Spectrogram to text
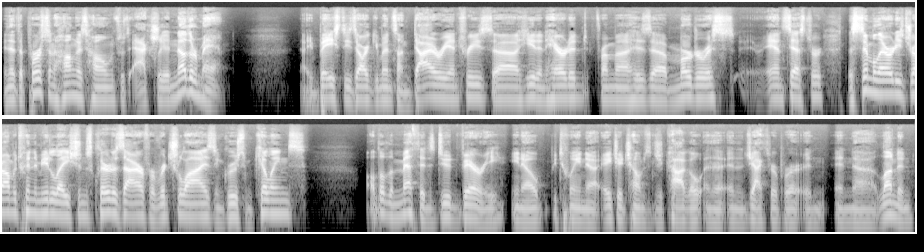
and that the person hung as Holmes was actually another man. Now, he based these arguments on diary entries uh, he had inherited from uh, his uh, murderous ancestor. The similarities drawn between the mutilations, clear desire for ritualized and gruesome killings, although the methods do vary, you know, between H.H. Uh, H. Holmes in Chicago and the, and the Jack the Ripper in, in uh, London.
